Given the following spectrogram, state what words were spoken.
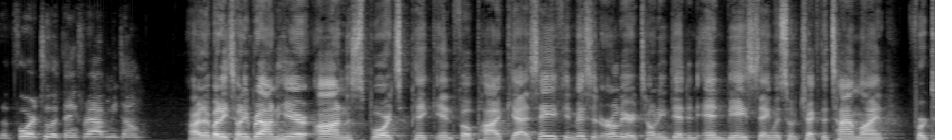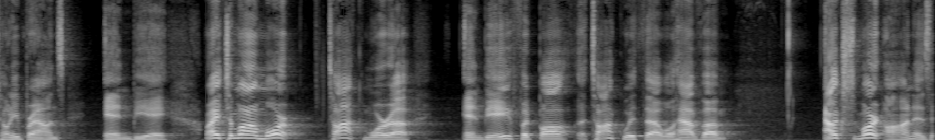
Look forward to it. Thanks for having me, Tony. All right, everybody. Tony Brown here on the Sports Pick Info Podcast. Hey, if you missed it earlier, Tony did an NBA segment, so check the timeline for Tony Brown's NBA. All right, tomorrow more talk, more uh, NBA football talk with. Uh, we'll have um, Alex Smart on as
